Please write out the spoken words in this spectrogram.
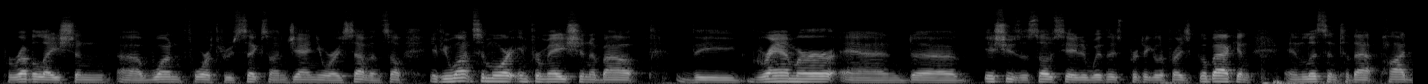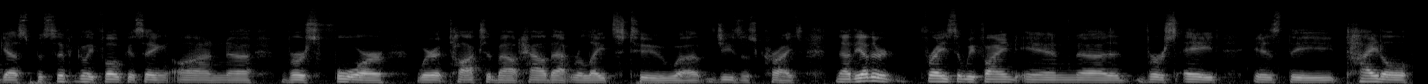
for Revelation uh, 1 4 through 6 on January 7th. So if you want some more information about the grammar and uh, issues associated with this particular phrase, go back and, and listen to that podcast, specifically focusing on uh, verse 4, where it talks about how that relates to uh, Jesus Christ. Now, the other phrase that we find in uh, verse 8 is the title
